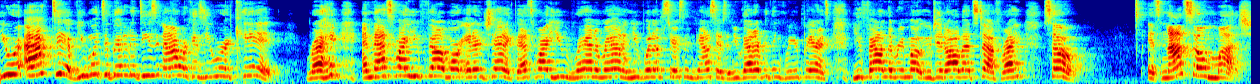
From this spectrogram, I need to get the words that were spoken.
You were active. You went to bed at a decent hour because you were a kid right? And that's why you felt more energetic. That's why you ran around and you went upstairs and downstairs and you got everything for your parents. You found the remote. You did all that stuff, right? So it's not so much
